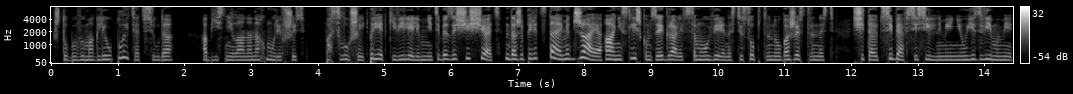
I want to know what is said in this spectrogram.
«Чтобы вы могли уплыть отсюда», — объяснила она, нахмурившись. «Послушай, предки велели мне тебя защищать, даже перед стаями Джая, а они слишком заиграли в самоуверенность и собственную божественность, считают себя всесильными и неуязвимыми.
